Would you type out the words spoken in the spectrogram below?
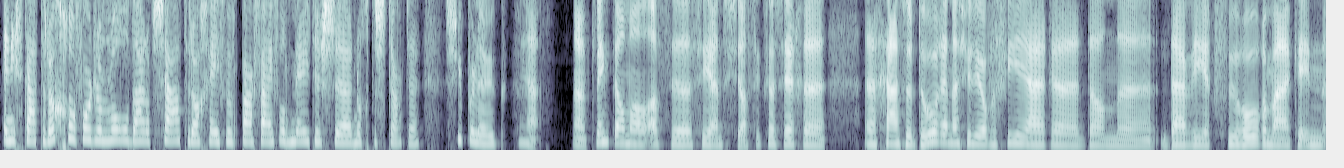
En die staat er ook gewoon voor de lol daar op zaterdag even een paar 500 meters uh, nog te starten. Superleuk. Ja. Nou, het klinkt allemaal als zeer enthousiast. Ik zou zeggen, uh, ga zo door. En als jullie over vier jaar uh, dan daar weer furoren maken in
